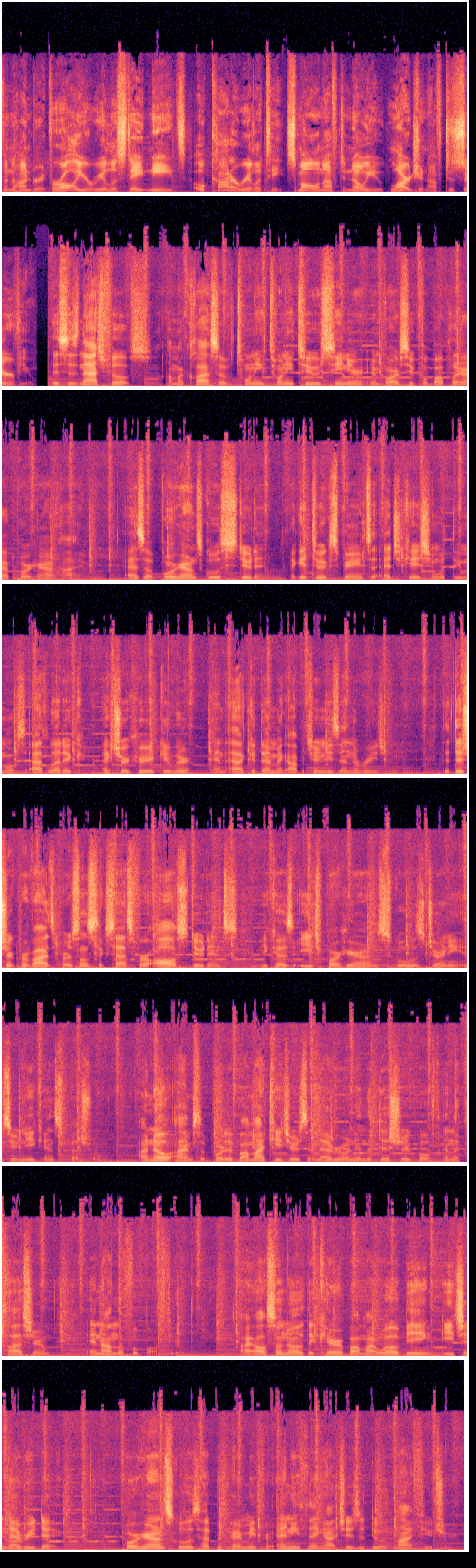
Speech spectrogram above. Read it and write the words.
8700 for all your real estate needs. O'Connor Realty, small enough to know you, large enough to serve you. This is Nash Phillips. I'm a class of 2022 senior and varsity football player at Port Huron High. As a Port Huron School student, I get to experience an education with the most athletic, extracurricular, and academic opportunities in the region. The district provides personal success for all students because each Port Huron school's journey is unique and special. I know I am supported by my teachers and everyone in the district, both in the classroom and on the football field. I also know they care about my well being each and every day. Port Huron Schools have prepared me for anything I choose to do with my future.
